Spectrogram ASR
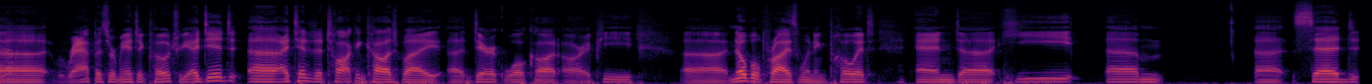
Uh, rap as romantic poetry. I did. Uh, I attended a talk in college by uh, Derek Walcott, R.I.P., uh, Nobel Prize winning poet, and uh, he um, uh, said,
